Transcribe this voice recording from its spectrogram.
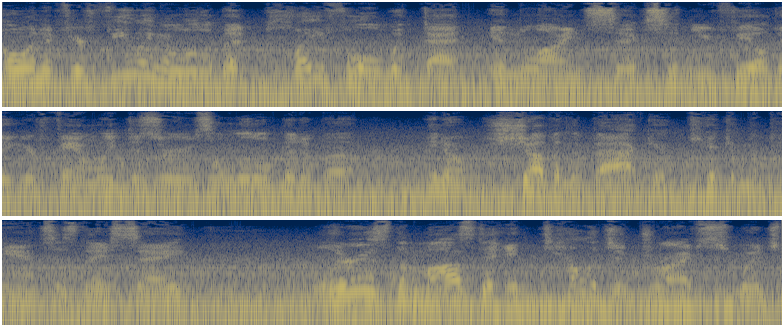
Oh, and if you're feeling a little bit playful with that inline six and you feel that your family deserves a little bit of a, you know, shove in the back, a kick in the pants, as they say, well, there is the Mazda intelligent drive switch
